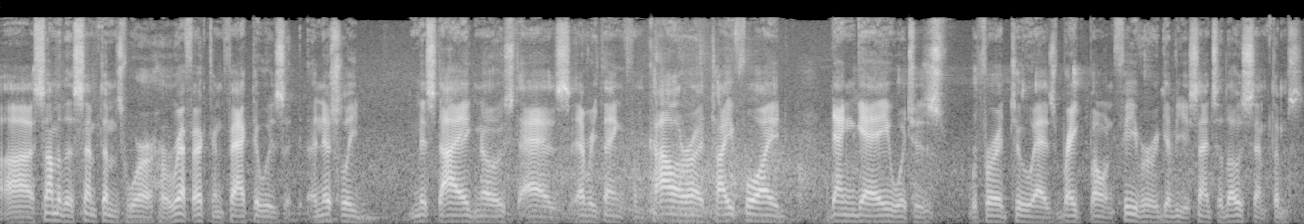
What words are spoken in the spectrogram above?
Uh, some of the symptoms were horrific. In fact, it was initially misdiagnosed as everything from cholera, typhoid, dengue, which is referred to as breakbone fever, to give you a sense of those symptoms.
